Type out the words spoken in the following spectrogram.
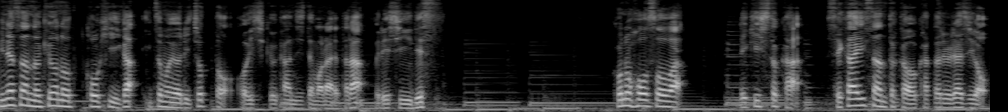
皆さんの今日のコーヒーがいつもよりちょっと美味しく感じてもらえたら嬉しいです。この放送は歴史とか世界遺産とかを語るラジオ、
